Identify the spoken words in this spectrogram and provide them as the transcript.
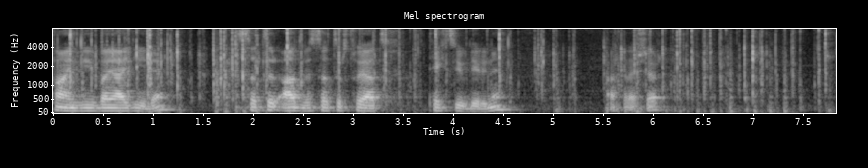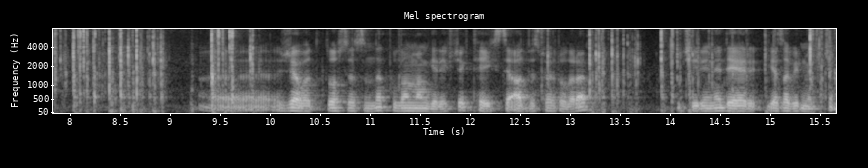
find view by id ile satır ad ve satır soyad text view'lerini arkadaşlar e, Java dosyasında kullanmam gerekecek. txt ad soyad olarak içeriğine değer yazabilmek için.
